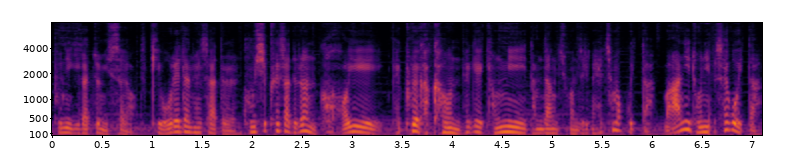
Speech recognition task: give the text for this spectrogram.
분위기가 좀 있어요. 특히 오래된 회사들, 구식 회사들은 거의 100%에 가까운 회계 격리 담당 직원들이 헤쳐먹고 있다. 많이 돈이 새고 있다.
